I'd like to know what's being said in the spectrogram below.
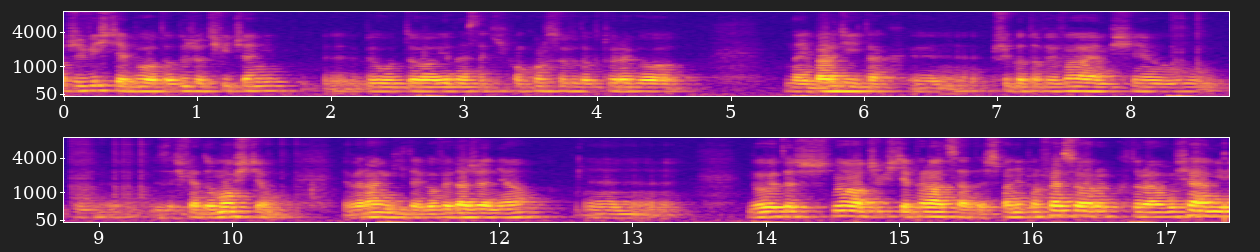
oczywiście było to dużo ćwiczeń. Y, Było to jeden z takich konkursów, do którego najbardziej tak przygotowywałem się ze świadomością rangi tego wydarzenia. Były też, no oczywiście praca też z panią profesor, która musiała mi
